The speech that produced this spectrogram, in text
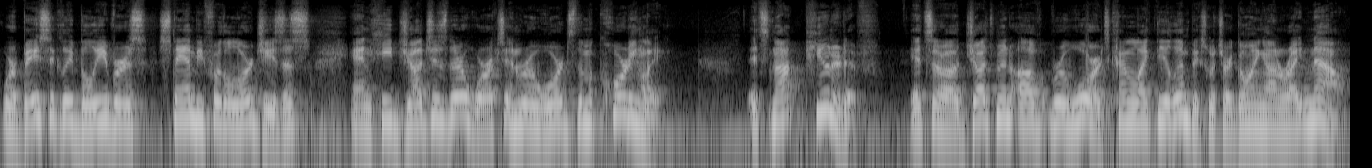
where basically believers stand before the Lord Jesus and he judges their works and rewards them accordingly. It's not punitive. It's a judgment of rewards, kind of like the Olympics, which are going on right now.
